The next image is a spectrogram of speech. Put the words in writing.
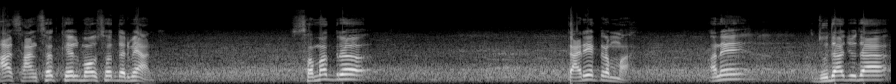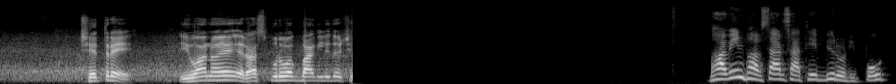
આ સાંસદ ખેલ મહોત્સવ દરમિયાન સમગ્ર કાર્યક્રમમાં અને જુદા જુદા ક્ષેત્રે યુવાનોએ રસપૂર્વક ભાગ લીધો છે. ભાવિન ભાવસાર સાથે bureau report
